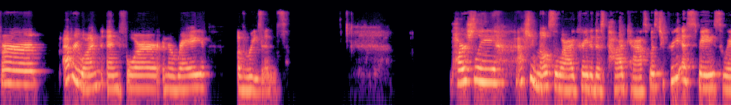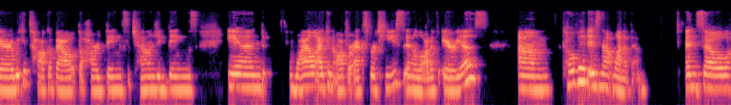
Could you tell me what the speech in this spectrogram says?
for everyone and for an array of reasons partially, actually, mostly why I created this podcast was to create a space where we could talk about the hard things, the challenging things. And while I can offer expertise in a lot of areas, um, COVID is not one of them. And so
